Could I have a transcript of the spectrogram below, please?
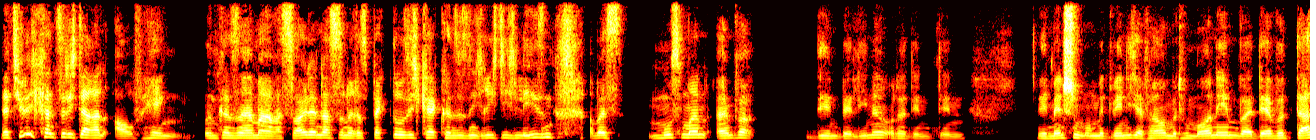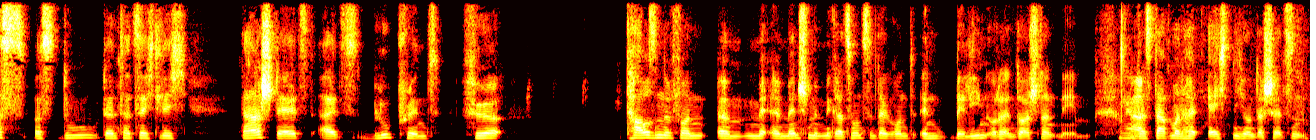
Natürlich kannst du dich daran aufhängen und kannst sagen, mal, was soll denn das, so eine Respektlosigkeit, können sie es nicht richtig lesen. Aber es muss man einfach den Berliner oder den, den, den Menschen mit wenig Erfahrung mit Humor nehmen, weil der wird das, was du dann tatsächlich darstellst als Blueprint für Tausende von ähm, äh, Menschen mit Migrationshintergrund in Berlin oder in Deutschland nehmen. Ja. Und das darf man halt echt nicht unterschätzen.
